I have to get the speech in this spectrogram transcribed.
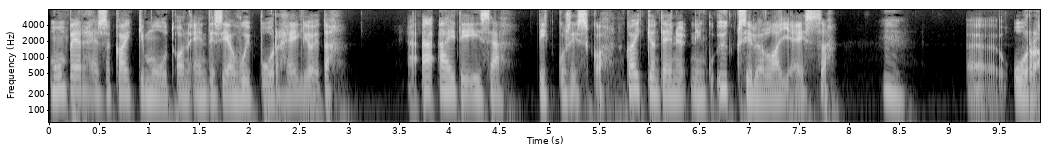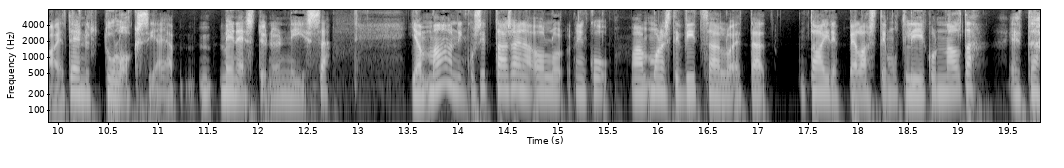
mun perheessä kaikki muut on entisiä huippurheilijoita. Ä- äiti, isä, pikkusisko. Kaikki on tehnyt niin kuin yksilölajeissa mm. ö, uraa ja tehnyt tuloksia ja menestynyt niissä. Ja mä oon niin sitten taas aina ollut, niin kuin, mä oon monesti vitsaillut, että taide pelasti mut liikunnalta. Että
